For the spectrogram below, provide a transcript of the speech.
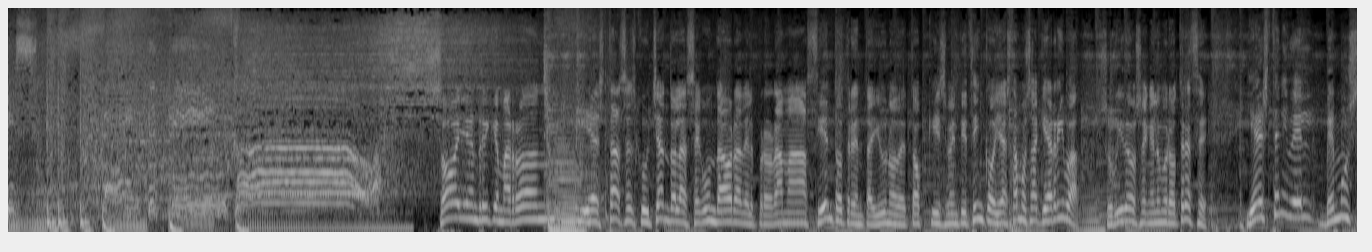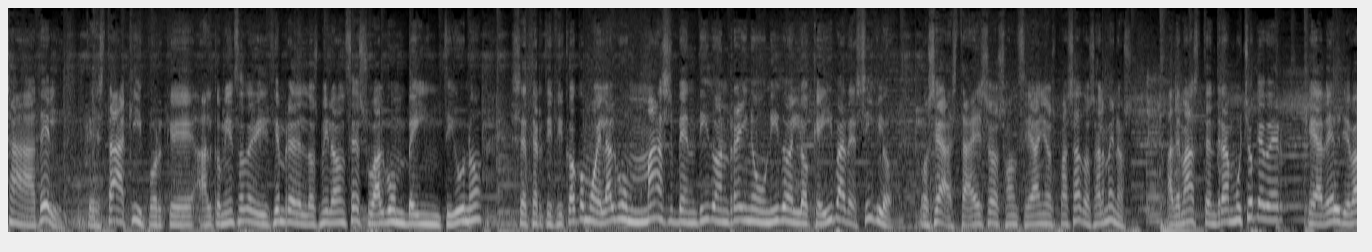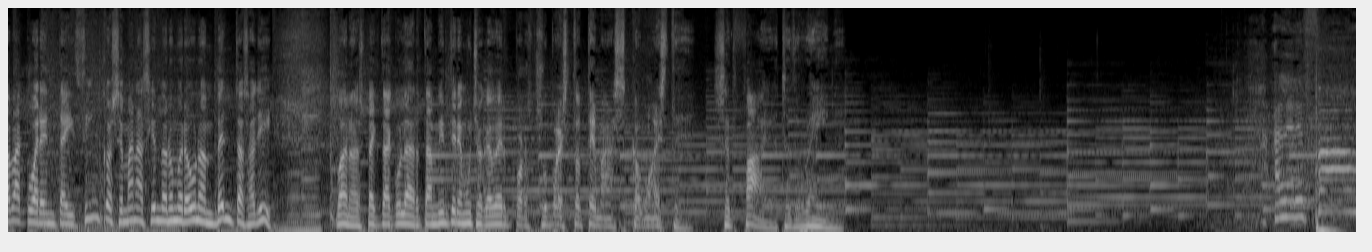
face Soy Enrique Marrón y estás escuchando la segunda hora del programa 131 de Top Kiss 25. Ya estamos aquí arriba, subidos en el número 13. Y a este nivel vemos a Adele, que está aquí porque al comienzo de diciembre del 2011 su álbum 21 se certificó como el álbum más vendido en Reino Unido en lo que iba de siglo. O sea, hasta esos 11 años pasados al menos. Además, tendrá mucho que ver que Adele llevaba 45 semanas siendo número uno en ventas allí. Bueno, espectacular. También tiene mucho que ver, por supuesto, temas como este. Set fire to the rain. I let it fall.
